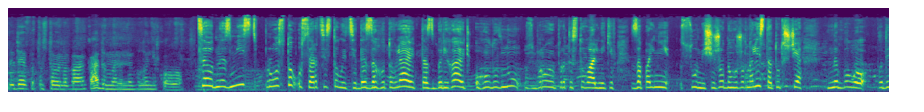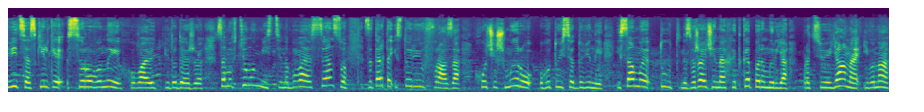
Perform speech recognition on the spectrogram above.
людей по ту сторону барикади в мене не було ніколи. Це одне з місць просто у серці столиці, де заготовляють та зберігають головну зброю протестувальників. Запальні суміші. Жодного журналіста тут ще не було. Подивіться, скільки сировини ховають під одежею. Саме в цьому місці набуває сенсу затерта історією фраза Хочеш миру, готуйся до війни. І саме тут, незважаючи на хитке перемир'я, працює Яна, і вона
